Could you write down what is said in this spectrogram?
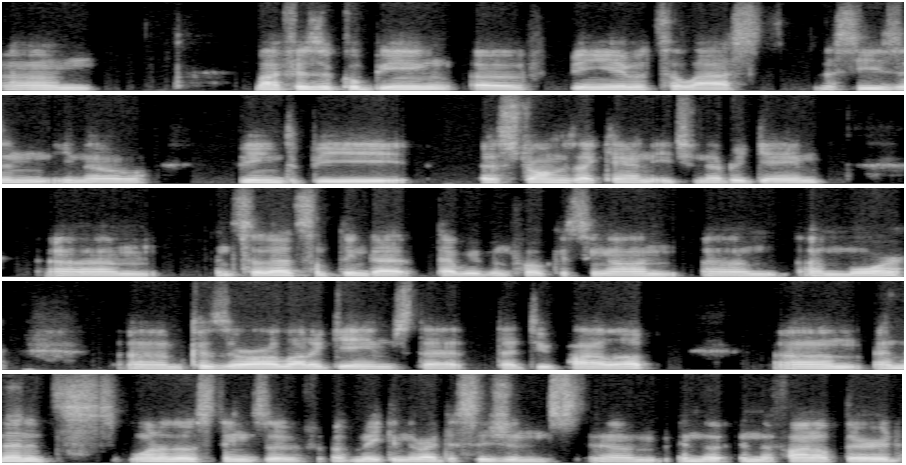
um, my physical being of being able to last the season. You know, being to be as strong as I can each and every game. Um, and so that's something that that we've been focusing on um, um, more because um, there are a lot of games that that do pile up. Um, and then it's one of those things of, of making the right decisions um, in the in the final third.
